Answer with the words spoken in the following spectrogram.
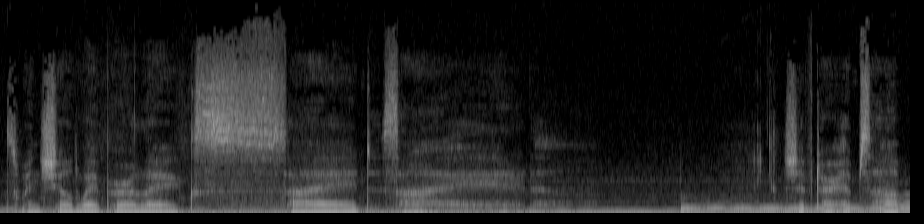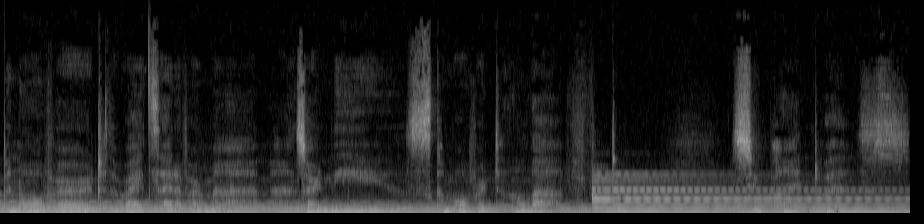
Let's windshield wiper our legs side to side. Shift our hips up and over to the right side of our mat as our knees come over to the left. Supine twist.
